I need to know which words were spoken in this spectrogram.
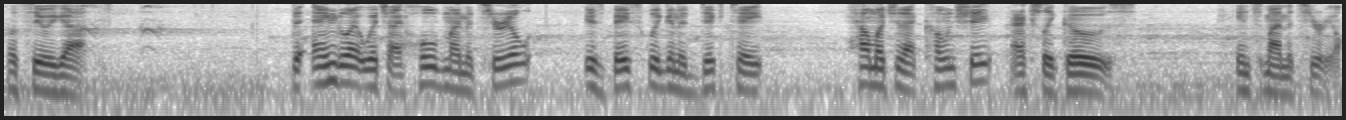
Let's see what we got. The angle at which I hold my material is basically going to dictate how much of that cone shape actually goes into my material.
